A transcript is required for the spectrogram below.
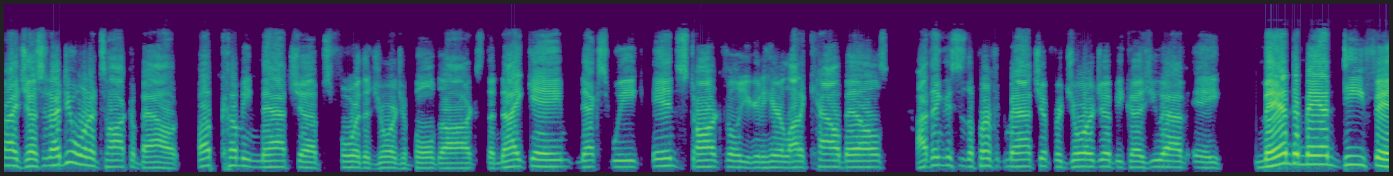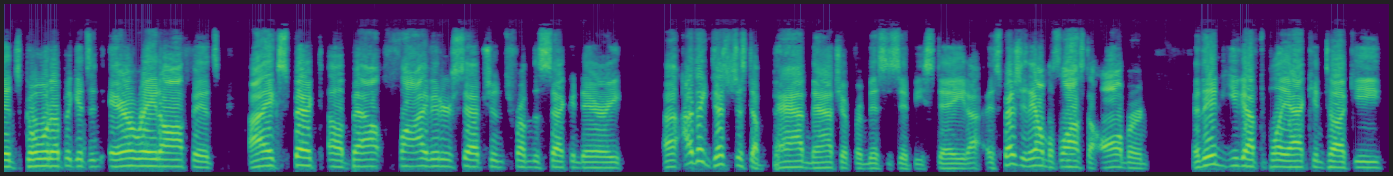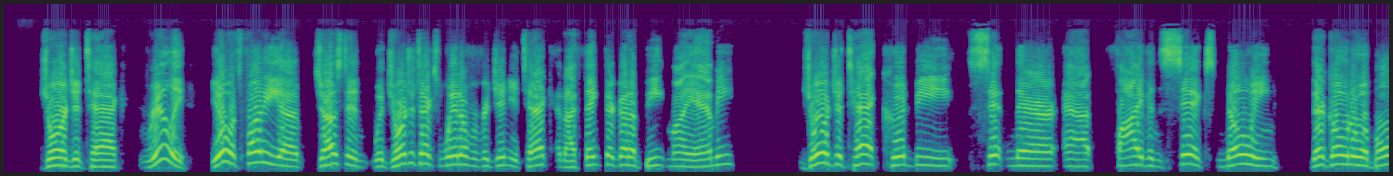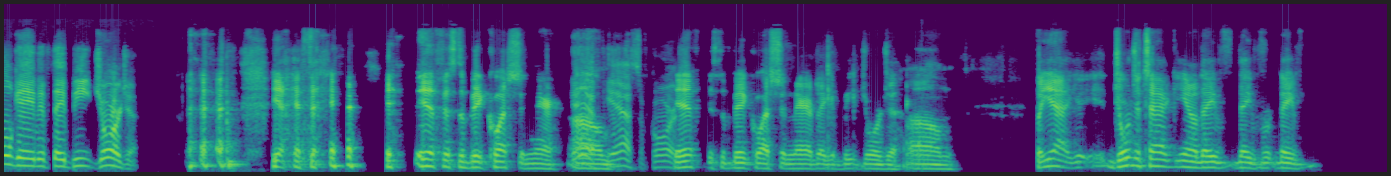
All right, Justin, I do want to talk about upcoming matchups for the Georgia Bulldogs. The night game next week in Starkville, you're going to hear a lot of cowbells. I think this is the perfect matchup for Georgia because you have a man to man defense going up against an air raid offense. I expect about five interceptions from the secondary. Uh, I think that's just a bad matchup for Mississippi State, uh, especially they almost lost to Auburn. And then you have to play at Kentucky, Georgia Tech. Really, you know what's funny, uh, Justin, with Georgia Tech's win over Virginia Tech, and I think they're going to beat Miami. Georgia Tech could be sitting there at five and six, knowing they're going to a bowl game if they beat Georgia. yeah, if, they, if, if it's the big question there. If, um, yes, of course. If it's the big question there, if they could beat Georgia. Um, but yeah, Georgia Tech, you know, they've they've they've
